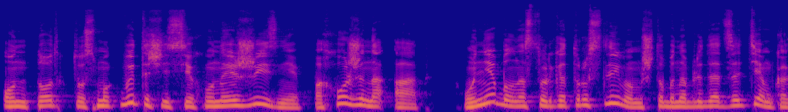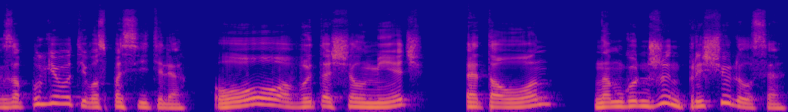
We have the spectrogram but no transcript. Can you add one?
Он тот, кто смог вытащить Сихуна из жизни, похожий на ад. Он не был настолько трусливым, чтобы наблюдать за тем, как запугивают его спасителя. «О, вытащил меч? Это он?» Намгунджин прищурился.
